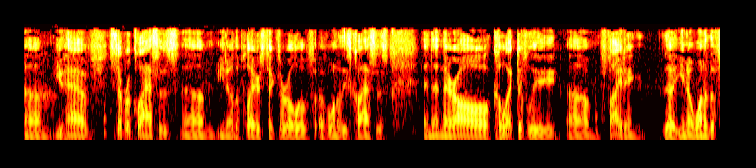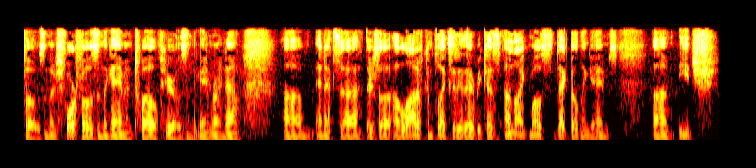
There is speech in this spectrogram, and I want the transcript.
um, you have several classes. Um, you know, the players take the role of, of one of these classes, and then they're all collectively um, fighting the you know one of the foes. And there's four foes in the game and twelve heroes in the game right now. Um, and it's uh, there's a, a lot of complexity there because unlike most deck building games, um, each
